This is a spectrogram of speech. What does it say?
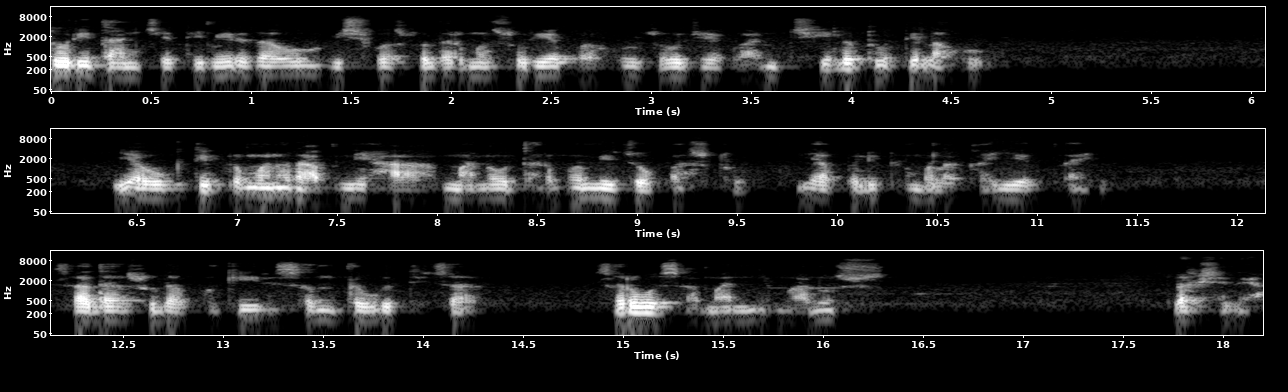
दुरितांचे तिमिर जाऊ विश्वस्वधर्म सूर्य पाहू जो जे झील तो ते लाहू या उक्तीप्रमाणे राबणे हा मानव धर्म मी जोपासतो. या पलीकडे मला काही येत नाही. साधा सुधा फकीर संत वृत्तीचा सर्वसामान्य माणूस. लक्ष द्या.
